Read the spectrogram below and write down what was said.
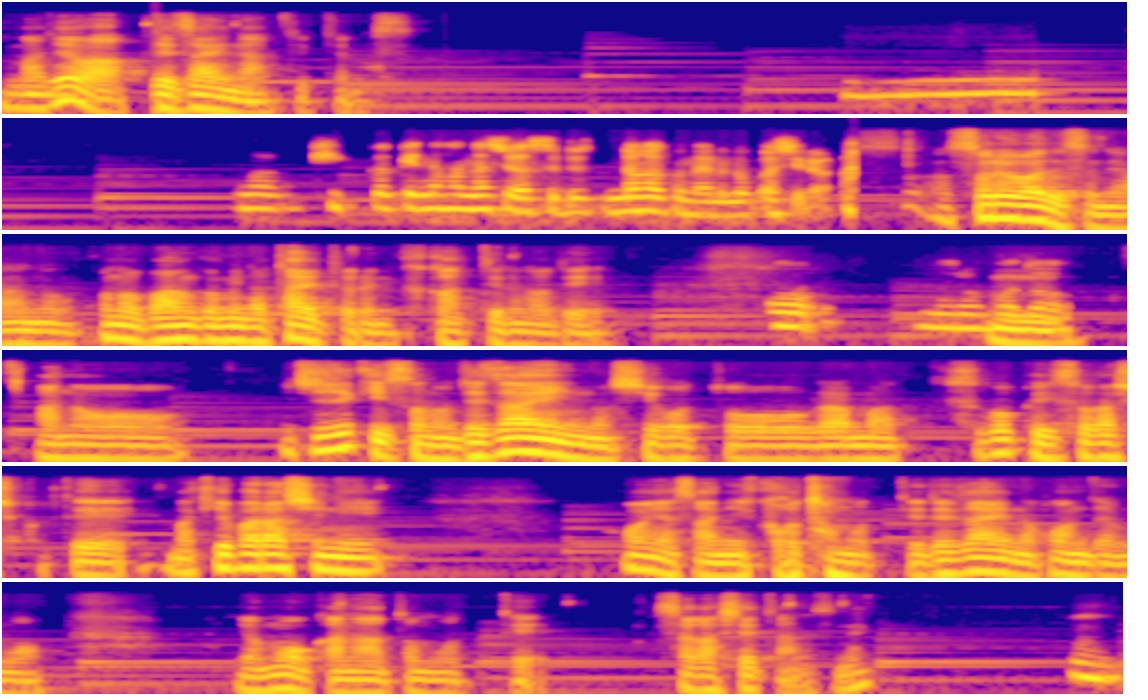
今ではデザイナーって言ってます。うーんそのきっかけの話はすると長くなるのかしら。それはですねあのこの番組のタイトルにかかってるのでおなるほど。うんあの一時期そのデザインの仕事が、まあ、すごく忙しくて、まあ、気晴らしに本屋さんに行こうと思ってデザインの本でも読もうかなと思って探してたんですね。うん。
